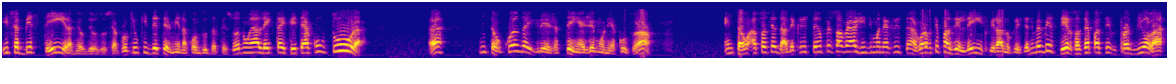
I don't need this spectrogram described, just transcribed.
Isso é besteira, meu Deus do céu, porque o que determina a conduta da pessoa não é a lei que está escrita, é a cultura. Então, quando a igreja tem a hegemonia cultural, então a sociedade é cristã, o pessoal vai agir de maneira cristã. Agora, você fazer lei inspirada no cristianismo é besteira, só serve para violar.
